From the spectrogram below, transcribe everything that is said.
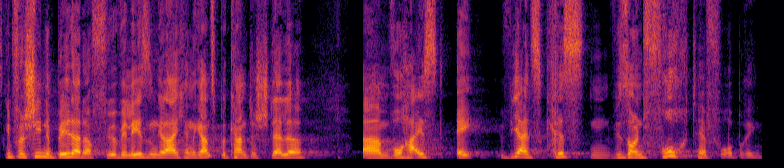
Es gibt verschiedene Bilder dafür. Wir lesen gleich eine ganz bekannte Stelle, ähm, wo heißt, ey, wir als Christen, wir sollen Frucht hervorbringen.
